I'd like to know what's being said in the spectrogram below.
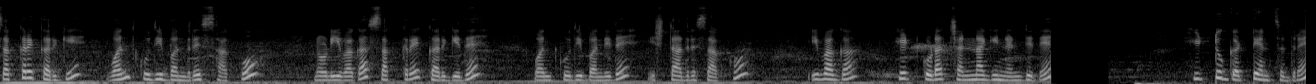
ಸಕ್ಕರೆ ಕರಗಿ ಒಂದು ಕುದಿ ಬಂದರೆ ಸಾಕು. ನೋಡಿ, ಇವಾಗ ಸಕ್ಕರೆ ಕರಗಿದೆ. ಒಂದು ಕುದಿ ಬಂದಿದೆ. ಇಷ್ಟಾದರೆ ಸಾಕು. ಇವಾಗ ಹಿಟ್ಟು ಕೂಡ ಚೆನ್ನಾಗಿ ನೆಂದಿದೆ. ಹಿಟ್ಟು ಗಟ್ಟಿ ಅನಿಸಿದ್ರೆ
